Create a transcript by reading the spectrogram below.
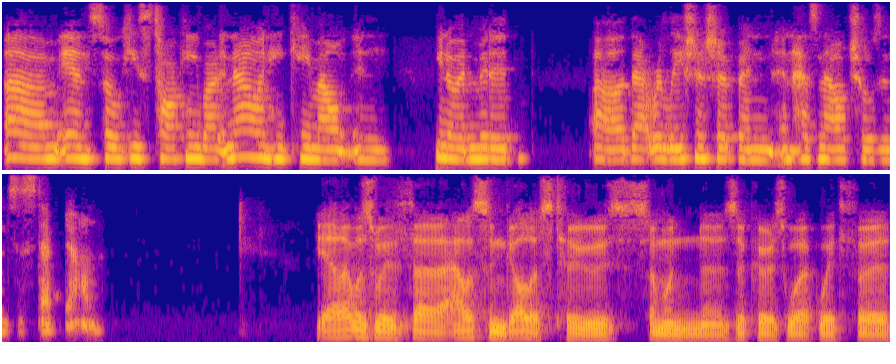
Um, and so he's talking about it now, and he came out and, you know, admitted uh, that relationship and, and has now chosen to step down. Yeah, that was with uh, Allison Gollust, who is someone uh, Zucker has worked with for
